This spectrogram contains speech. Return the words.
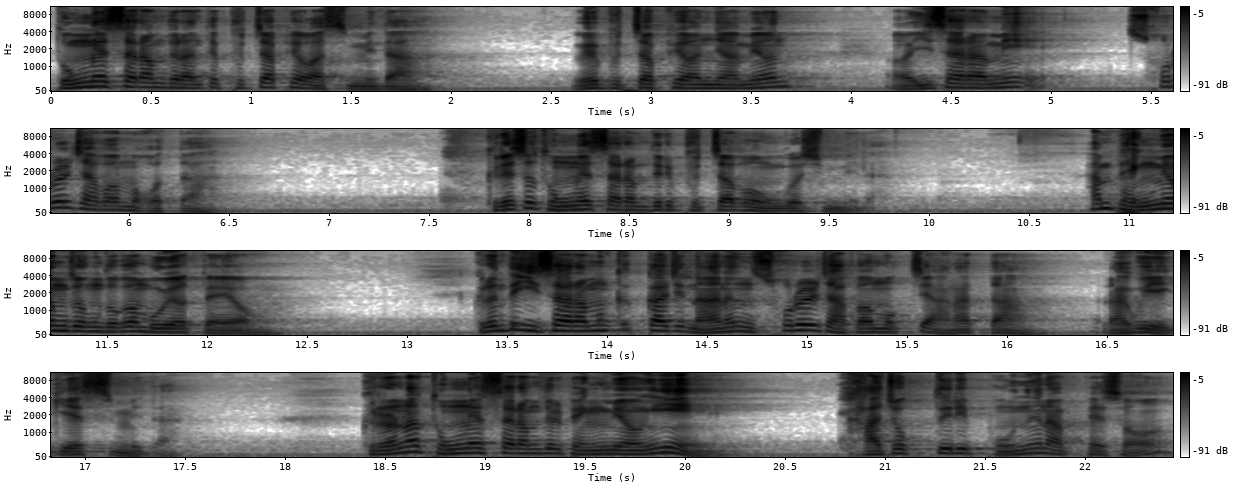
동네 사람들한테 붙잡혀 왔습니다. 왜 붙잡혀 왔냐면 어, 이 사람이 소를 잡아 먹었다. 그래서 동네 사람들이 붙잡아 온 것입니다. 한 100명 정도가 모였대요. 그런데 이 사람은 끝까지 나는 소를 잡아먹지 않았다 라고 얘기했습니다. 그러나 동네 사람들 100명이 가족들이 보는 앞에서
